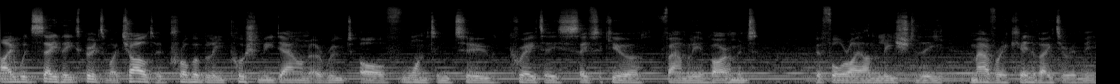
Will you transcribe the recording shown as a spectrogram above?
I would say the experience of my childhood probably pushed me down a route of wanting to create a safe, secure family environment before I unleashed the maverick innovator in me,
